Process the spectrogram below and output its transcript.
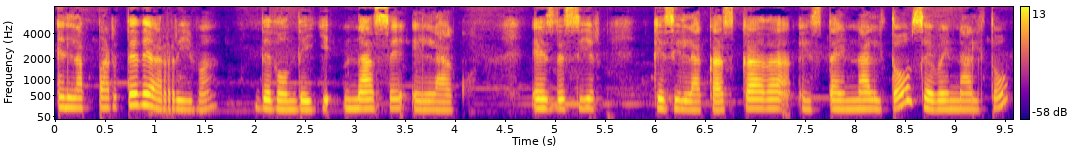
en la parte de arriba de donde nace el agua. Es decir, que si la cascada está en alto, se ve en alto,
